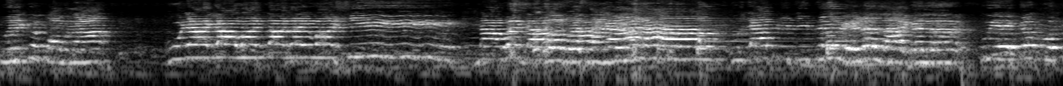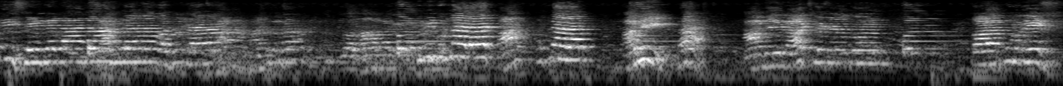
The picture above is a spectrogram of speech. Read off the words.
तू एक पाहुणा. पुण्या गावाचा रहिवाशी नाव तुझ्या प्रीतीचं वेळ लागलं. तू एक मोठी तुम्ही कुठं आलात? कुठं आलात? आम्ही. आम्ही राजकक्षेतून काळापूर देश.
